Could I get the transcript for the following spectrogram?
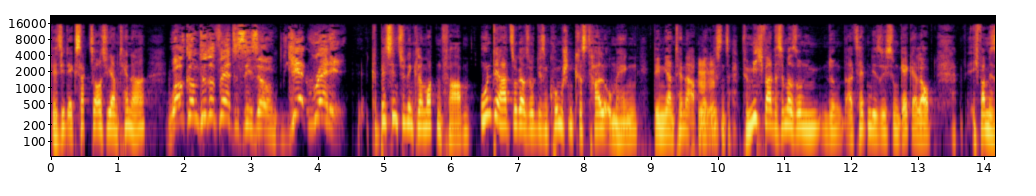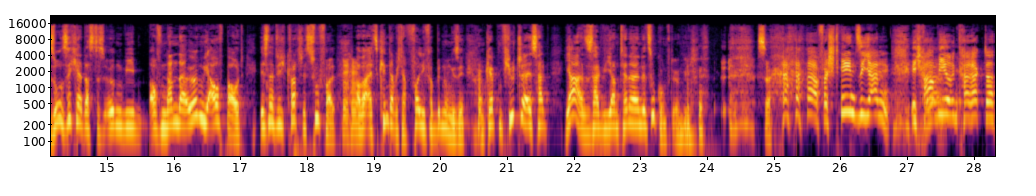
der sieht exakt so aus wie Antenna, Welcome to the Fantasy Zone. Get ready. Bis hin zu den Klamottenfarben und er hat sogar so diesen komischen Kristall umhängen, den die Antenne ab einer Mhm. Für mich war das immer so ein, als hätten die sich so ein Gag erlaubt. Ich war mir so sicher, dass das irgendwie aufeinander irgendwie aufbaut. Ist natürlich Quatsch, ist Zufall. Mhm. Aber als Kind habe ich da voll die Verbindung gesehen. Und Captain Future ist halt, ja, es ist halt wie Jan Tenner in der Zukunft irgendwie. So, verstehen Sie, Jan? Ich habe Ihren Charakter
